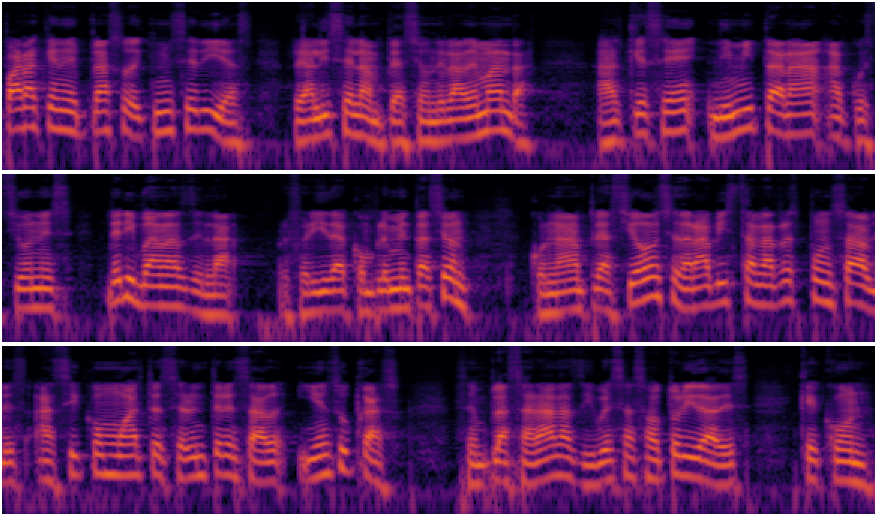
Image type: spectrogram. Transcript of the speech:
para que en el plazo de 15 días realice la ampliación de la demanda, al que se limitará a cuestiones derivadas de la referida complementación con la ampliación se dará vista a las responsables, así como al tercero interesado, y en su caso se emplazará a las diversas autoridades que con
